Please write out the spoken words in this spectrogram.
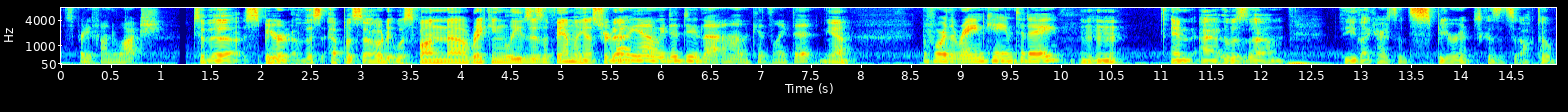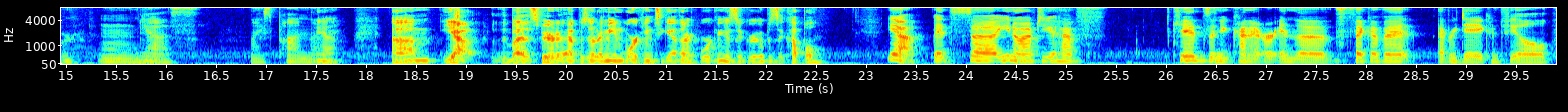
It's pretty fun to watch. To the spirit of this episode, it was fun uh, raking leaves as a family yesterday. Oh, yeah, we did do that, huh? The kids liked it. Yeah. Before the rain came today. Mm-hmm. And uh, it was um, the like how I said, spirit because it's October. Mm, Yes. Nice pun there. Yeah. Um, yeah. By the spirit of episode, I mean working together, working as a group, as a couple. Yeah, it's uh, you know, after you have kids and you kind of are in the thick of it, every day can feel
